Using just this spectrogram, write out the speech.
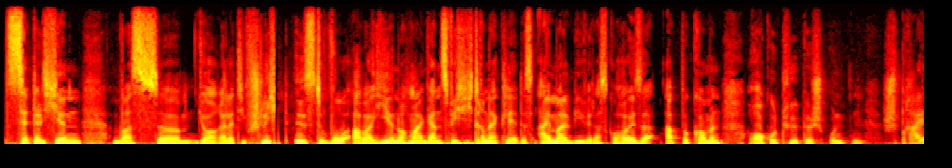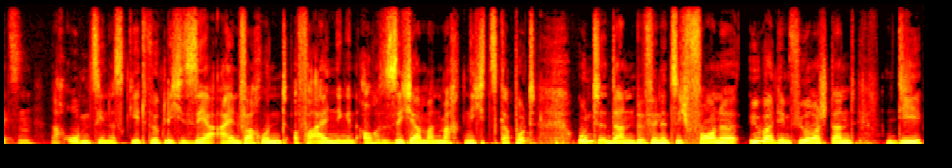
Zettelchen, was äh, ja relativ schlicht ist, wo aber hier nochmal ganz wichtig drin erklärt ist. Einmal, wie wir das Gehäuse abbekommen, Rocco-typisch unten spreizen, nach oben ziehen. Das geht wirklich sehr einfach und vor allen Dingen auch sicher. Man macht nichts kaputt. Und dann befindet sich vorne über dem Führerstand die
